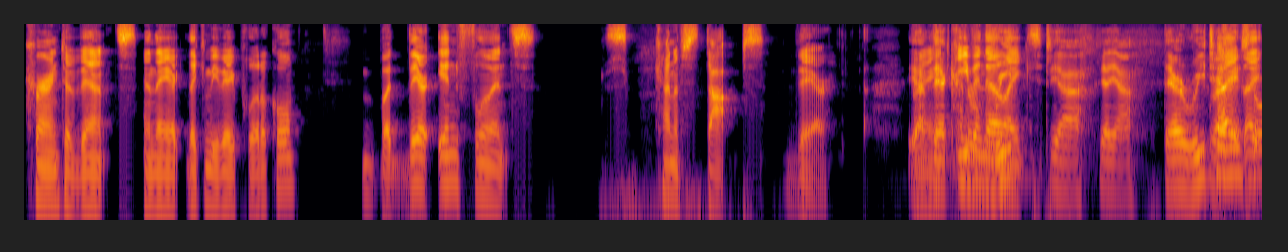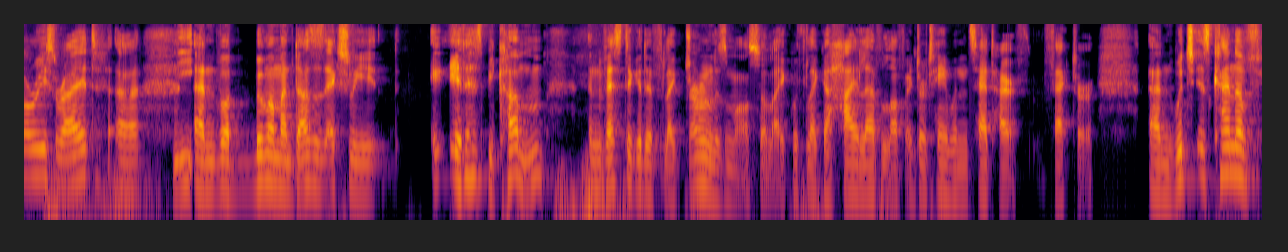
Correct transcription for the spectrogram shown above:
current events and they they can be very political but their influence kind of stops there Yeah, Right. they're kind Even of though, like- yeah, yeah, yeah, they're retelling Right, like- stories, right? Uh, and what Böhmermann does is actually it, has become investigative like journalism also like with like a high level of entertainment and satire factor and which is kind of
